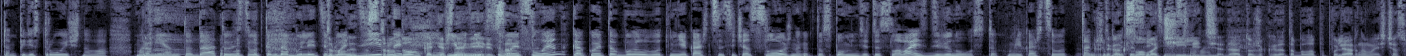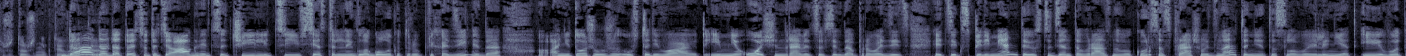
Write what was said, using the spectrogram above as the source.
там перестроечного момента, да, то есть вот когда были эти бандиты, с трудом, конечно, и у них свой сленг какой-то был, вот мне кажется, сейчас сложно как-то вспомнить эти слова из 90-х. Мне кажется, вот так же будет как слово чилить, да, тоже когда когда-то было популярным, а сейчас уже тоже никто его да, не говорит. Да, да, да. То есть вот эти агрицы, чилить и все остальные глаголы, которые приходили, да, они тоже уже устаревают. И мне очень нравится всегда проводить эти эксперименты и у студентов разного курса спрашивать, знают они это слово или нет. И вот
